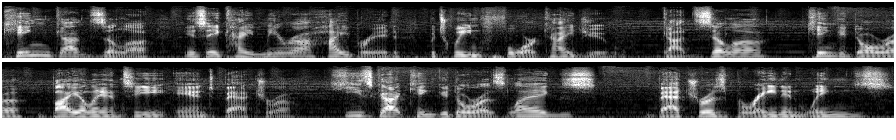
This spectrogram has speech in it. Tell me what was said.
King Godzilla is a chimera hybrid between four kaiju Godzilla, King Ghidorah, Biollante, and Batra. He's got King Ghidorah's legs, Batra's brain and wings.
